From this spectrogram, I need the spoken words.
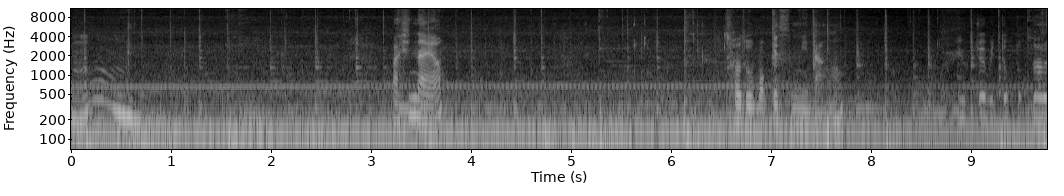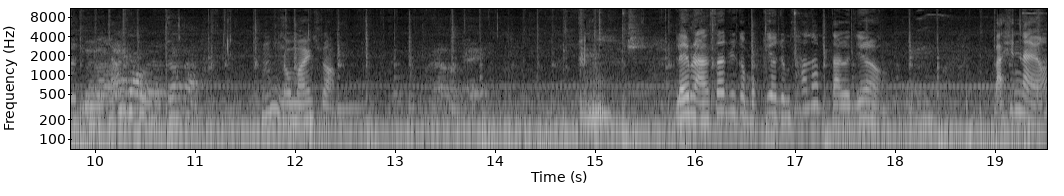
음 맛있나요? 저도 먹겠습니다. 육즙이 뚝뚝 떨어집니다. 음, 너무 맛있어. 랩을 안 싸주니까 먹기가 좀 사납다, 그죠? 맛있나요?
